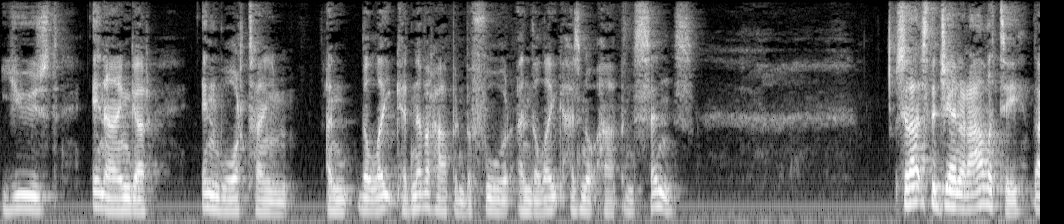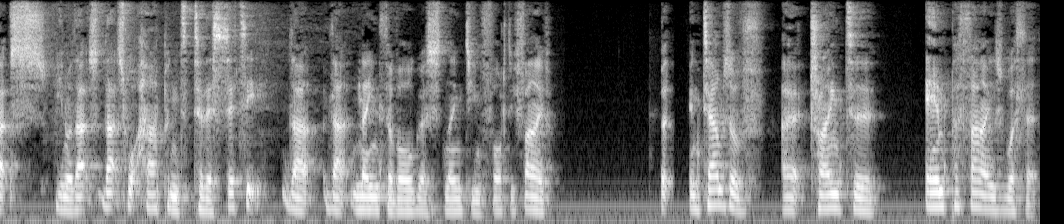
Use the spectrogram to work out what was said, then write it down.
used in anger in wartime, and the like had never happened before, and the like has not happened since so that's the generality. That's you know that's that's what happened to the city that that 9th of August 1945. But in terms of uh, trying to empathise with it,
